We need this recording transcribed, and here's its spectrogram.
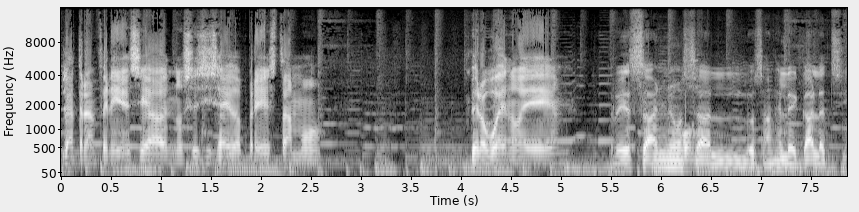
la transferencia, no sé si se ha ido a préstamo, pero bueno. Eh, Tres años oh. a Los Ángeles Galaxy.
